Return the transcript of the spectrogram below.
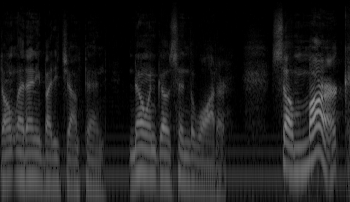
Don't let anybody jump in. No one goes in the water. So Mark,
